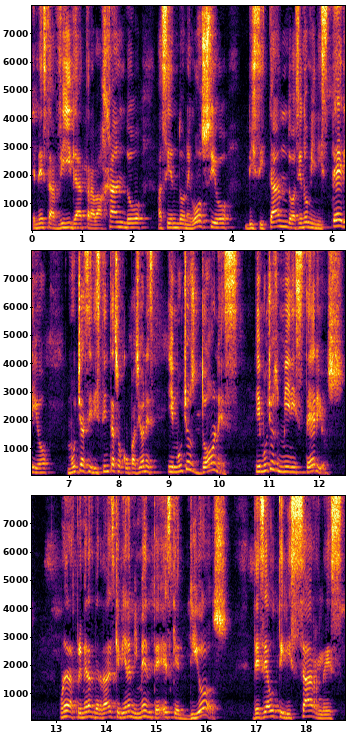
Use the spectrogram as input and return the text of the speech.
en esta vida, trabajando, haciendo negocio, visitando, haciendo ministerio, muchas y distintas ocupaciones y muchos dones y muchos ministerios. Una de las primeras verdades que viene a mi mente es que Dios desea utilizarles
